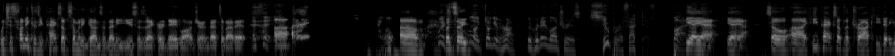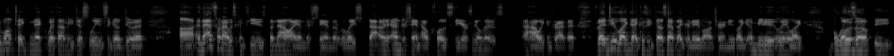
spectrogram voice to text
which is funny because he packs up so many guns and then he uses that grenade launcher, and that's about it. That's it. Uh, um, Which, but so he- look, don't get me wrong. The grenade launcher is super effective, but Yeah, yeah, yeah, yeah. So uh, he packs up the truck. He d- he won't take Nick with him. He just leaves to go do it. Uh, and that's when I was confused. But now I understand the relation. I understand how close the airfield Right. is, how he can drive there. But I do like that because he does have that grenade launcher, and he like immediately like blows up. He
